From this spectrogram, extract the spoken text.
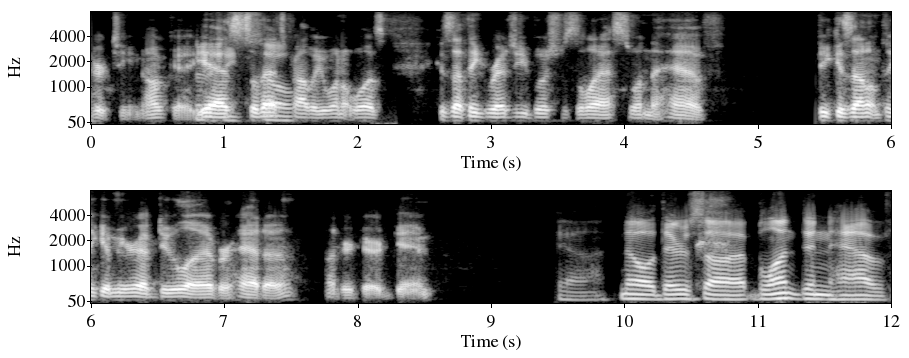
13. Okay. 13, Yeah, so that's so- probably when it was. Because I think Reggie Bush was the last one to have. Because I don't think Ameer Abdullah ever had a 100 yard game. Yeah. No, there's uh Blunt didn't have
